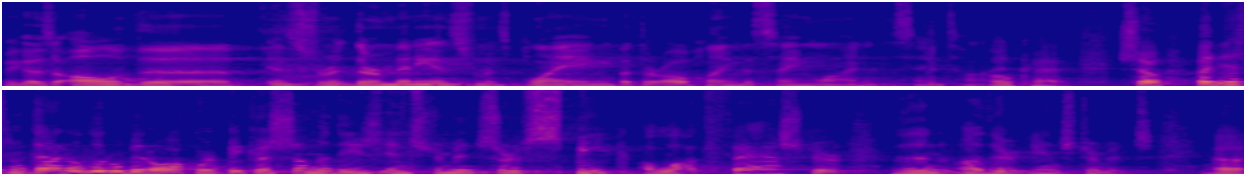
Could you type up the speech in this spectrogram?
Because all of the instrument, there are many instruments playing, but they're all playing the same line at the same time. Okay. So, but isn't that a little bit awkward? Because some of these instruments sort of speak a lot faster than other instruments. Uh,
